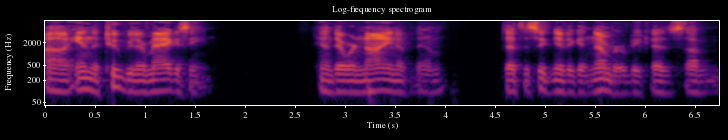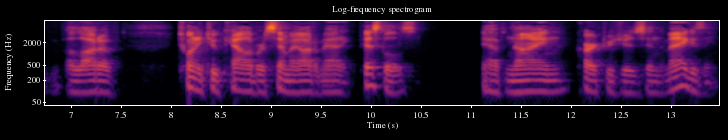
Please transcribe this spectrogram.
uh, in the tubular magazine, and there were nine of them. That's a significant number because um, a lot of 22 caliber semi-automatic pistols have nine cartridges in the magazine.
